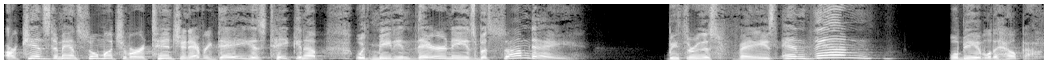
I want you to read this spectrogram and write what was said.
Our kids demand so much of our attention. Every day is taken up with meeting their needs, but someday be through this phase and then we'll be able to help out.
